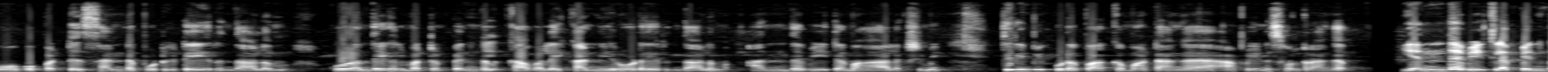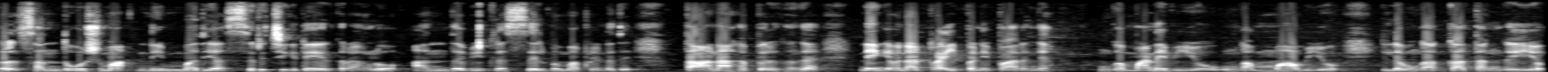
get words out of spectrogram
கோபப்பட்டு சண்டை போட்டுக்கிட்டே இருந்தாலும் குழந்தைகள் மற்றும் பெண்கள் கவலை கண்ணீரோடு இருந்தாலும் அந்த வீட்டை மகாலட்சுமி திரும்பி கூட பார்க்க மாட்டாங்க அப்படின்னு சொல்கிறாங்க எந்த வீட்டில் பெண்கள் சந்தோஷமாக நிம்மதியாக சிரிச்சுக்கிட்டே இருக்கிறாங்களோ அந்த வீட்டில் செல்வம் அப்படின்றது தானாக பெருகுங்க. நீங்கள் வேணால் ட்ரை பண்ணி பாருங்கள் உங்கள் மனைவியோ உங்கள் அம்மாவையோ இல்லை உங்கள் அக்கா தங்கையோ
